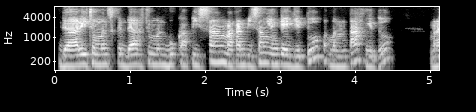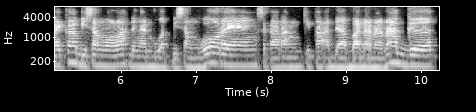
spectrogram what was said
Dari cuman sekedar cuman buka pisang, makan pisang yang kayak gitu, mentah gitu, mereka bisa ngolah dengan buat pisang goreng. Sekarang kita ada banana nugget,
